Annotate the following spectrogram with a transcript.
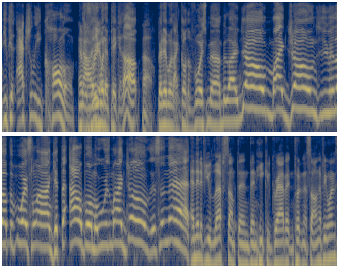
and you could actually call him. And now, he wouldn't pick it up, Oh. but it would like go to voicemail and be like, "Yo, Mike Jones, you hit up the voice line, get the album. Who is Mike Jones? This and that." And then if you left something, then he could grab it and put it in a song if he wanted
